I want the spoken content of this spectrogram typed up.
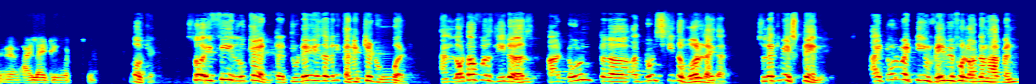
uh, highlighting what. Okay. So if we look at uh, today is a very connected world, and a lot of us leaders are don't uh, don't see the world like that. So let me explain. I told my team way before lockdown happened,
